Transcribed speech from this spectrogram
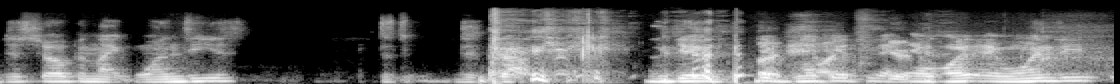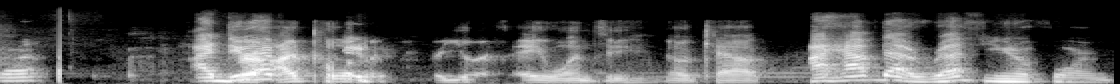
just show up in like onesies. Just, just drop, just give, give buckets and, and one- and onesies, bro. I do Bro, have, I'd pull up dude, for USA onesie, no cap. I have that ref uniform,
